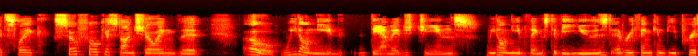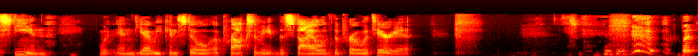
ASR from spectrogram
it's like so focused on showing that, oh, we don't need damaged jeans. We don't need things to be used. Everything can be pristine. And yet we can still approximate the style of the proletariat. but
